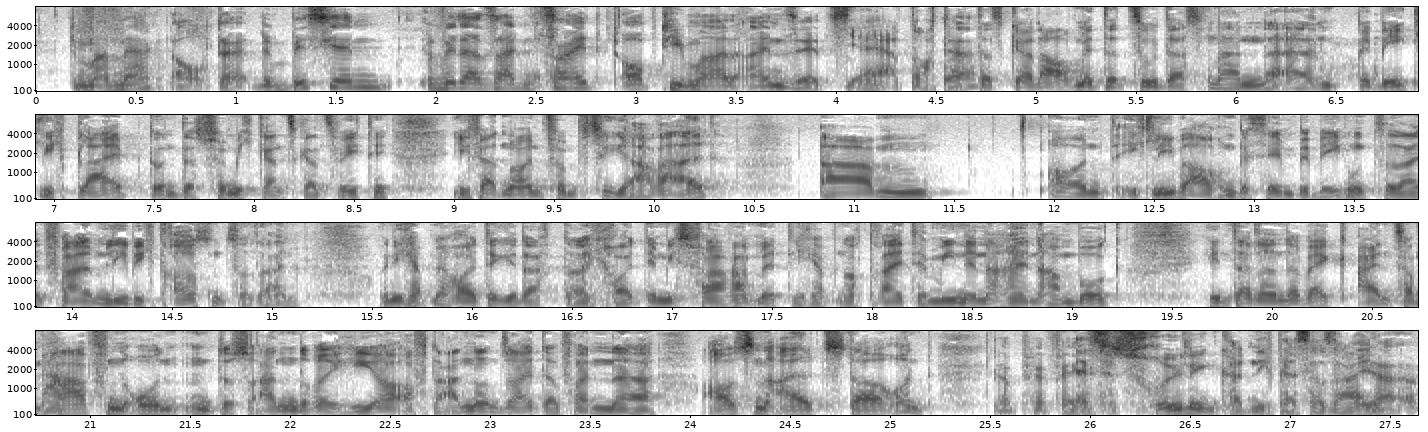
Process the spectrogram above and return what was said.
man merkt auch, da ein bisschen will er seine Zeit optimal einsetzen. Ja, ja doch, ja? das gehört auch mit dazu, dass man äh, beweglich bleibt und das ist für mich ganz, ganz wichtig. Ich werde 59 Jahre alt. Ähm, Und ich liebe auch ein bisschen in Bewegung zu sein, vor allem liebe ich draußen zu sein. Und ich habe mir heute gedacht, ich, heute nehme ich das Fahrrad mit, ich habe noch drei Termine nachher in Hamburg, hintereinander weg, eins am Hafen unten, das andere hier auf der anderen Seite von der Außenalster und ja, perfekt. es ist Frühling, könnte nicht besser sein. Ja,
